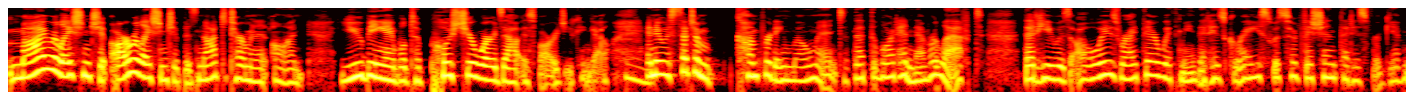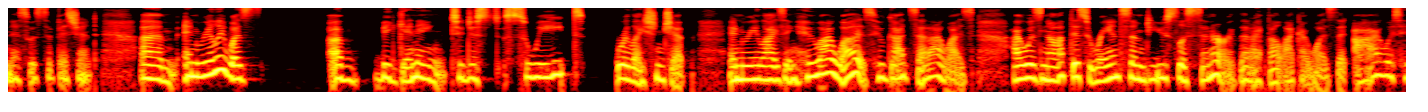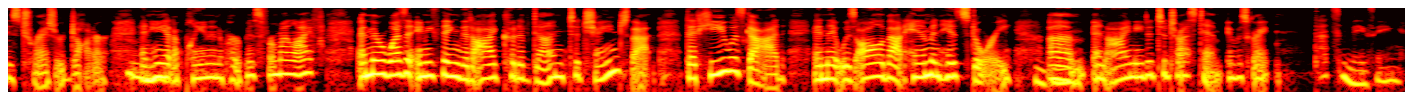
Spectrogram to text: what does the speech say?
my relationship, our relationship is not determinant on you being able to push your words out as far as you can go. Mm. And it was such a comforting moment that the Lord had never left, that He was always right there with me, that His grace was sufficient, that His forgiveness was sufficient, um, and really was a beginning to just sweet relationship and realizing who I was, who God said I was. I was not this ransomed, useless sinner that I felt like I was, that I was his treasured daughter. Mm-hmm. And he had a plan and a purpose for my life. And there wasn't anything that I could have done to change that, that he was God and it was all about him and his story. Mm-hmm. Um, and I needed to trust him. It was great. That's amazing.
